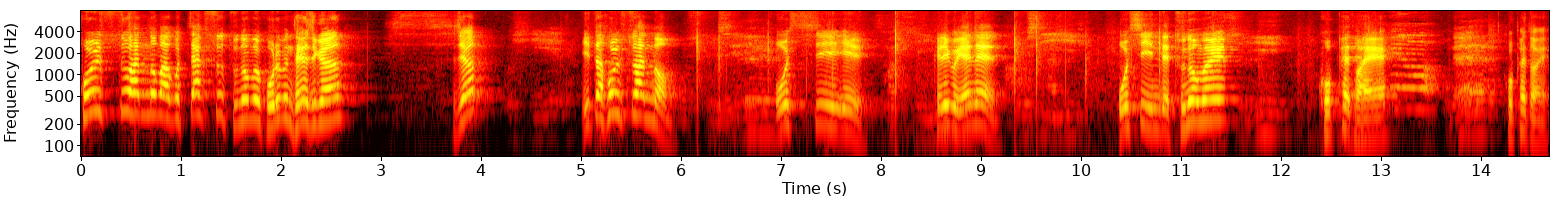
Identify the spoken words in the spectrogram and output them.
홀수 한 놈하고 짝수 두 놈을 고르면 돼요 지금. 그죠? 일단 홀수 한 놈. 5C1 그리고 얘는 5C인데 두 놈을 곱해 더해. 네. 곱해 더해.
